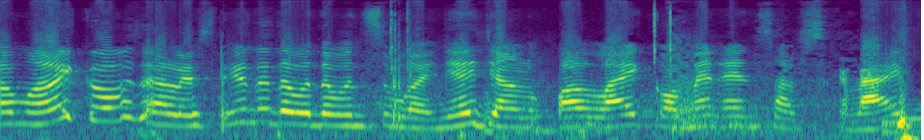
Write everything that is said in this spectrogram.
Assalamualaikum, saya Lesti untuk teman-teman semuanya. Jangan lupa like, comment, and subscribe.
